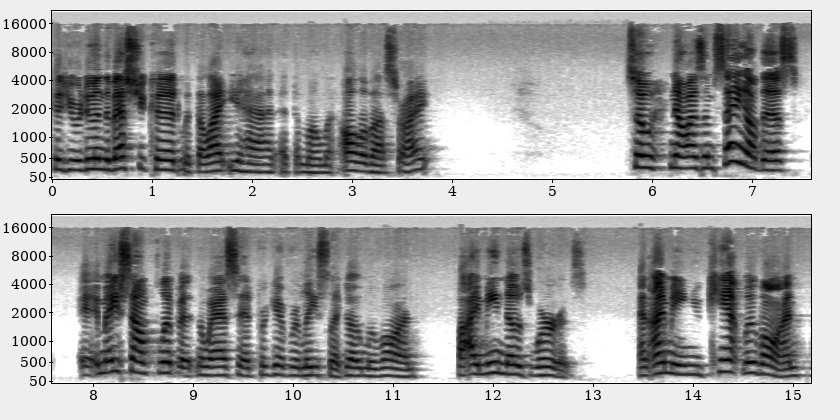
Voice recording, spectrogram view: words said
Because you were doing the best you could with the light you had at the moment. All of us, right? So now as I'm saying all this, it may sound flippant in the way I said, forgive, release, let go, move on. But I mean those words. And I mean, you can't move on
